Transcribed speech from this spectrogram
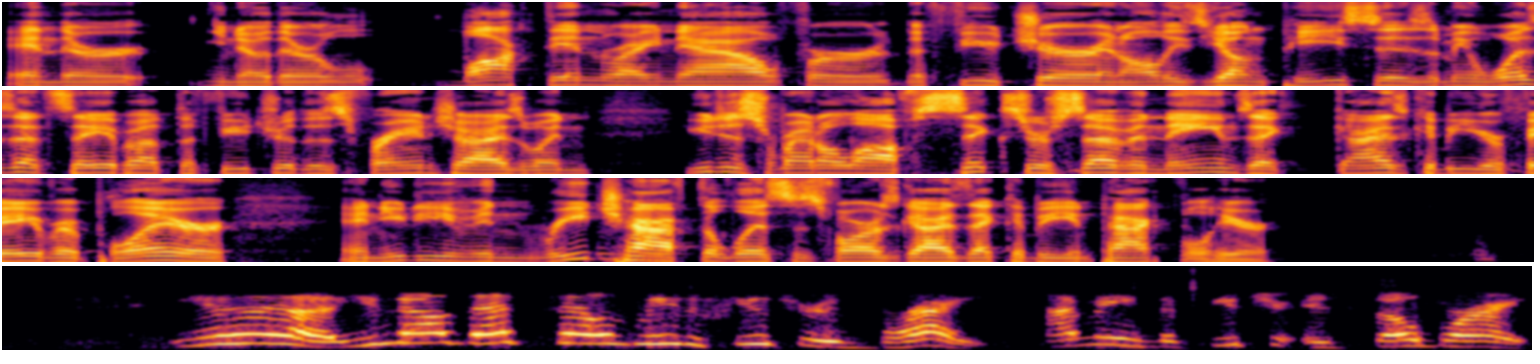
and they're you know they're locked in right now for the future and all these young pieces. I mean, what does that say about the future of this franchise when you just rattle off six or seven names that guys could be your favorite player, and you didn't even reach half the list as far as guys that could be impactful here? Yeah, you know, that tells me the future is bright. I mean, the future is so bright.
